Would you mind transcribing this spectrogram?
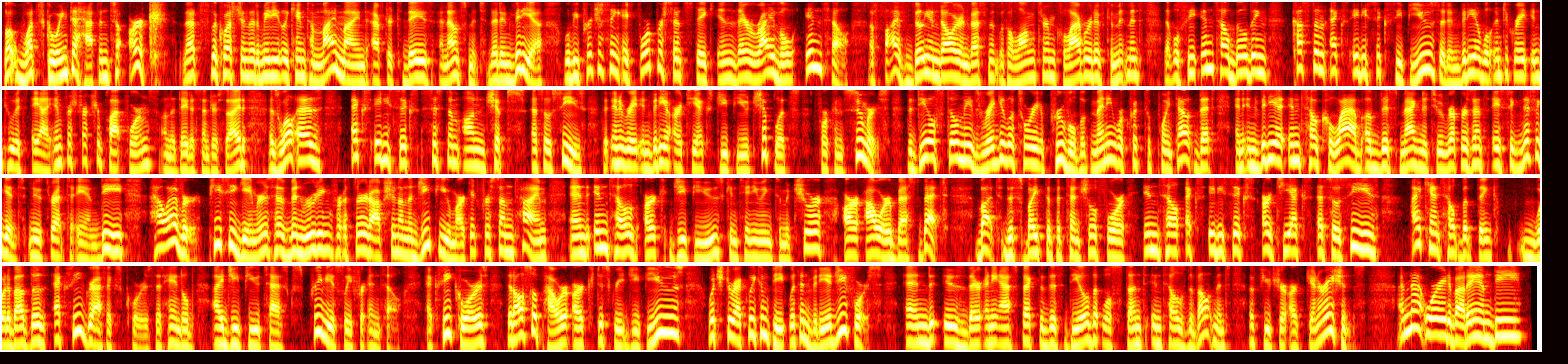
But what's going to happen to Arc? That's the question that immediately came to my mind after today's announcement that Nvidia will be purchasing a 4% stake in their rival Intel, a $5 billion investment with a long-term collaborative commitment that will see Intel building custom x86 CPUs that Nvidia will integrate into its AI infrastructure platforms on the data center side, as well as x86 system on chips, SoCs, that integrate NVIDIA RTX GPU chiplets for consumers. The deal still needs regulatory approval, but many were quick to point out that an NVIDIA Intel collab of this magnitude represents a significant new threat to AMD. However, PC gamers have been rooting for a third option on the GPU market for some time, and Intel's Arc GPUs continuing to mature are our best bet. But despite the potential for Intel x86 RTX SoCs, I can't help but think, what about those Xe graphics cores that handled iGPU tasks previously for Intel? Xe cores that also power Arc discrete GPUs, which directly compete with NVIDIA GeForce. And is there any aspect of this deal that will stunt Intel's development of future Arc generations? I'm not worried about AMD,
